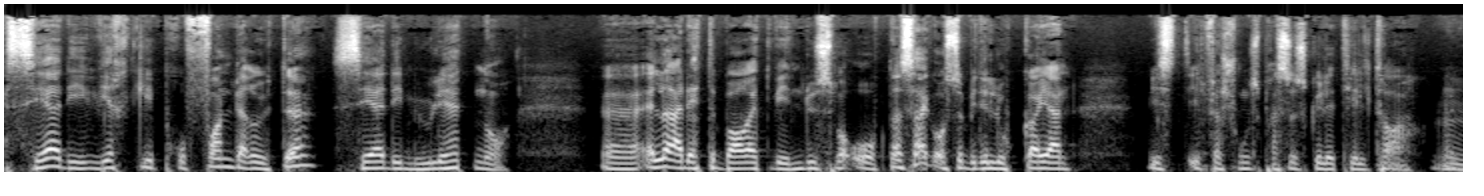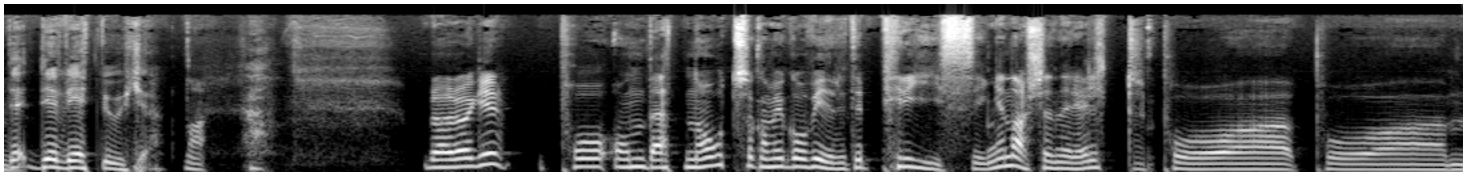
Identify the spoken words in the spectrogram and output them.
ser de virkelig proffene der ute? Ser de muligheten nå? Eh, eller er dette bare et vindu som har åpna seg, og så blir det lukka igjen hvis inflasjonspresset skulle tilta? Mm. Det, det, vet vi jo ikke. Nei. Bra, Roger. På On That Note så kan vi gå videre til prisingen da, generelt på, på, um,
